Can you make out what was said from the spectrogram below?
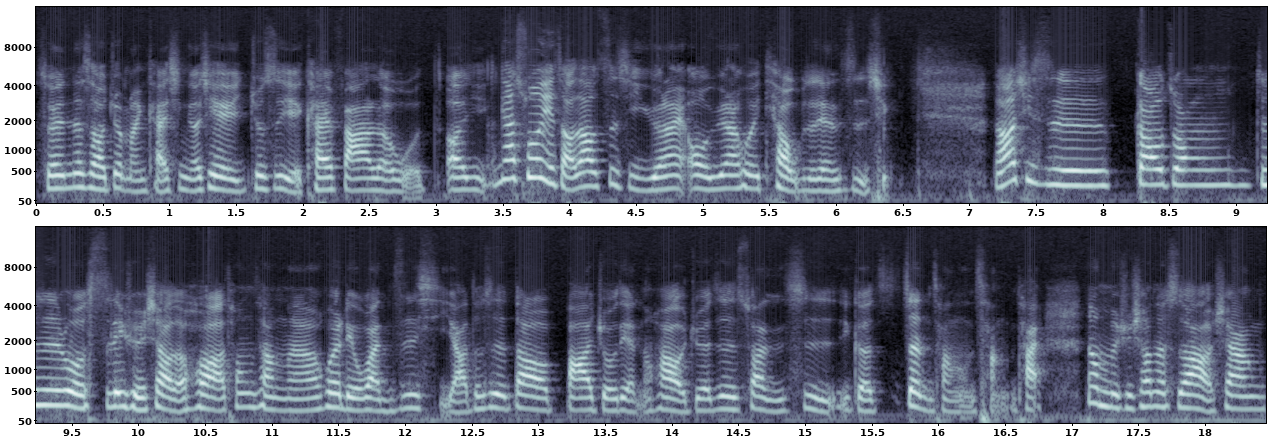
所以那时候就蛮开心，而且就是也开发了我，呃，应该说也找到自己原来哦，原来会跳舞这件事情。然后其实高中就是如果私立学校的话，通常呢、会留晚自习啊，都是到八九点的话，我觉得这算是一个正常的常态。那我们学校那时候好像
